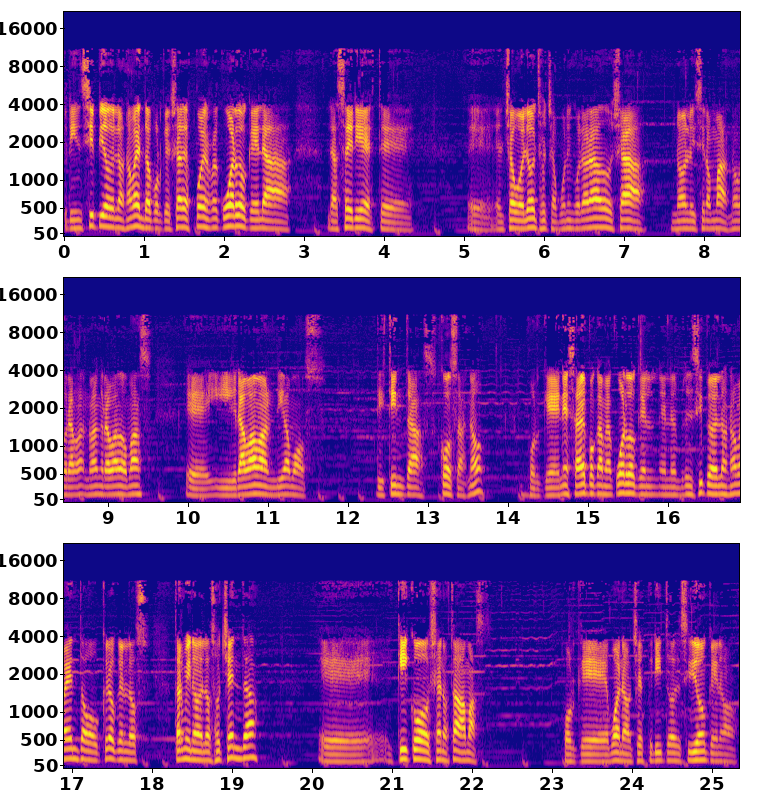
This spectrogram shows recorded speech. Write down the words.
principios de los 90, porque ya después recuerdo que la, la serie este eh, El Chavo del Ocho, Chapulín Colorado, ya no lo hicieron más, no, graba- no han grabado más eh, y grababan, digamos, distintas cosas, ¿no? Porque en esa época me acuerdo que en, en el principio de los 90 o creo que en los términos de los 80, eh, Kiko ya no estaba más. Porque, bueno, Chespirito decidió que no,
